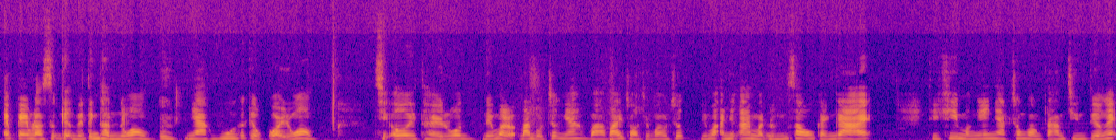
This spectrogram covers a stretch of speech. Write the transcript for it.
ép kem là sự kiện về tinh thần đúng không ừ. nhạc vui các kiểu quẩy đúng không chị ơi thề luôn nếu mà ban tổ chức nhá và vai trò trưởng ban tổ chức nếu mà những ai mà đứng sau cánh gà ấy thì khi mà nghe nhạc trong vòng 8 9 tiếng ấy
